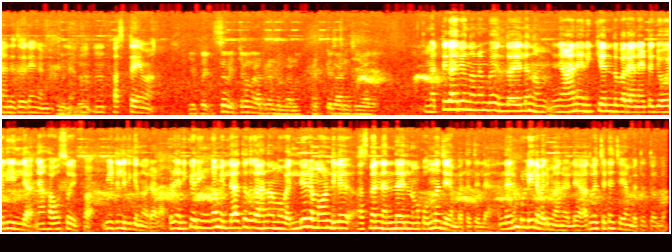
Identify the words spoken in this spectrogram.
ഞാനിതുവരെ കണ്ടിട്ടില്ല. ഫസ്റ്റ് ടൈമാണ് ഈ ഫ്ലെക്സ് വെക്കണം ആഗ്രഹം എന്താണ് മറ്റു കാര്യം ചെയ്യാതെ. മറ്റു കാര്യം എന്ന് പറയുമ്പോൾ എന്തായാലും ഞാൻ എനിക്ക് എന്ത് പറയാനായിട്ട് ജോലിയില്ല. ഞാൻ ഹൗസ് വൈഫാണ് വീട്ടിലിരിക്കുന്ന ഒരാളാണ് അപ്പോൾ എനിക്കൊരു ഇൻകം ഇല്ലാത്തത് കാരണം നമ്മൾ വലിയൊരു എമൗണ്ടിൽ ഹസ്ബൻഡിന് എന്തായാലും നമുക്കൊന്നും ചെയ്യാൻ പറ്റത്തില്ല. എന്തായാലും പുള്ളിയിലെ വരുമാനമല്ലേ? അത് വെച്ചിട്ടേ ചെയ്യാൻ പറ്റത്തുള്ളൂ.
